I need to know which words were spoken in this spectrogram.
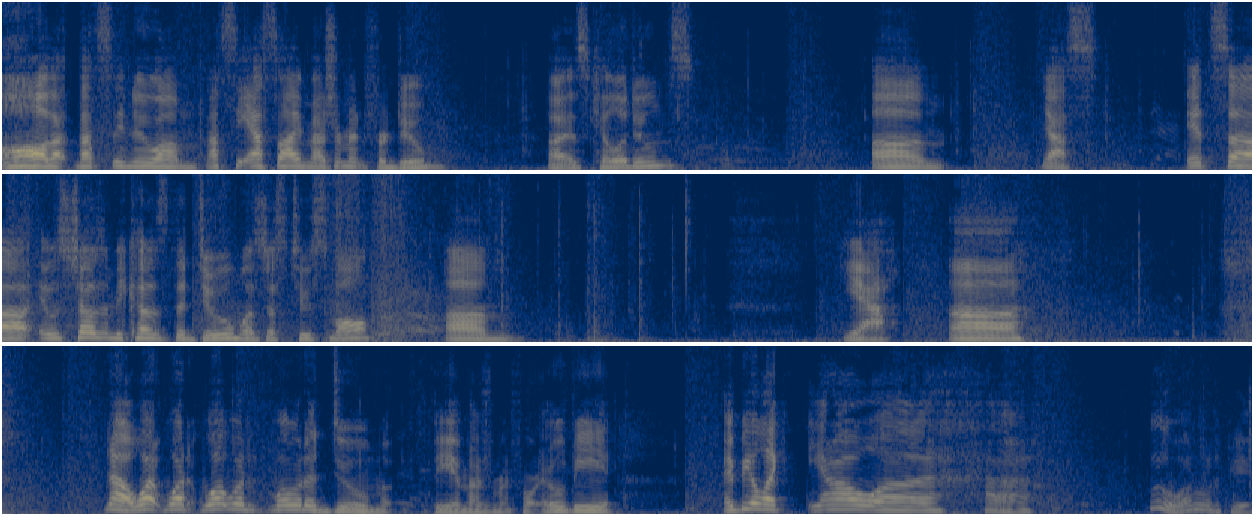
Oh, that, that's the new, um, that's the SI measurement for Doom. Uh, is Kilodooms. Um, yes. It's, uh, it was chosen because the Doom was just too small. Um, yeah. Uh, no, what, what, what would, what would a Doom be a measurement for? It would be, it'd be like, you know, uh, huh. Ooh, what would it be?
